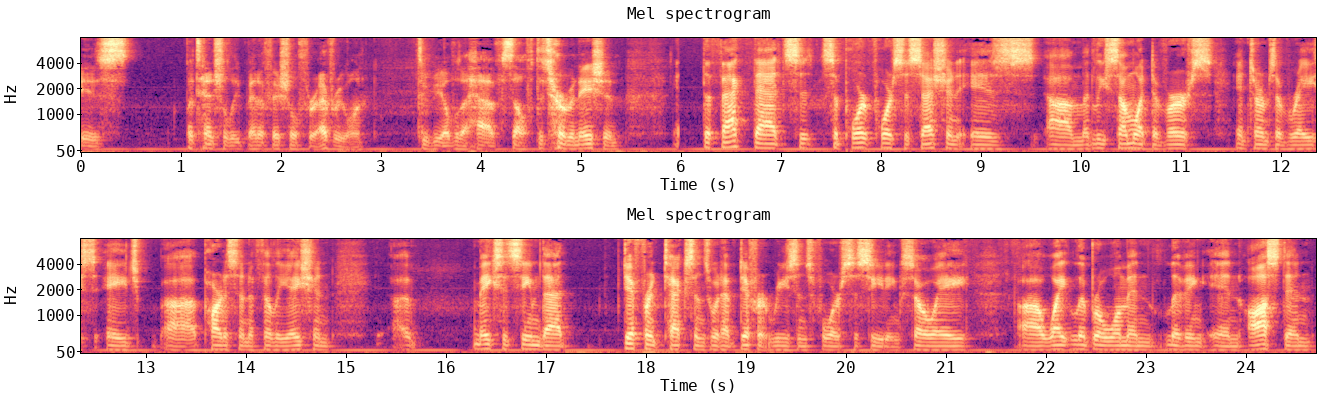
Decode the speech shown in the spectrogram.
is potentially beneficial for everyone to be able to have self determination the fact that su- support for secession is um, at least somewhat diverse in terms of race, age, uh, partisan affiliation uh, makes it seem that different Texans would have different reasons for seceding. So, a uh, white liberal woman living in Austin,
